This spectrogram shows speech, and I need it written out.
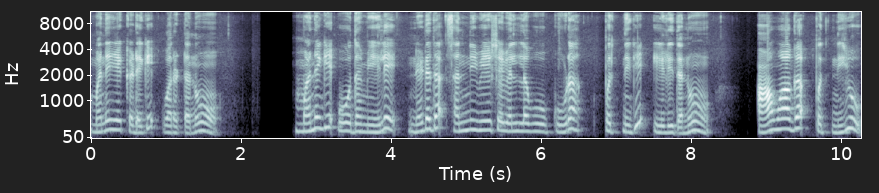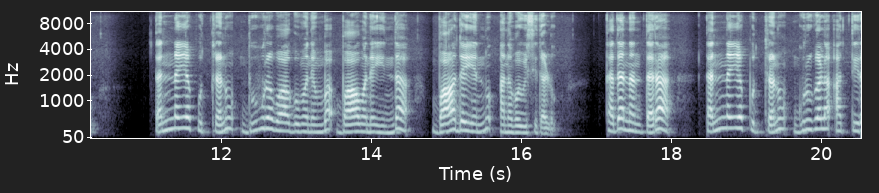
ಮನೆಯ ಕಡೆಗೆ ಹೊರಟನು. ಮನೆಗೆ ಹೋದ ಮೇಲೆ ನಡೆದ ಸನ್ನಿವೇಶವೆಲ್ಲವೂ ಕೂಡ ಪತ್ನಿಗೆ ಹೇಳಿದನು. ಆವಾಗ ಪತ್ನಿಯು, ತನ್ನಯ ಪುತ್ರನು ದೂರವಾಗುವನೆಂಬ ಭಾವನೆಯಿಂದ ಬಾಧೆಯನ್ನು ಅನುಭವಿಸಿದಳು. ತದನಂತರ ತನ್ನಯ ಪುತ್ರನು ಗುರುಗಳ ಹತ್ತಿರ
